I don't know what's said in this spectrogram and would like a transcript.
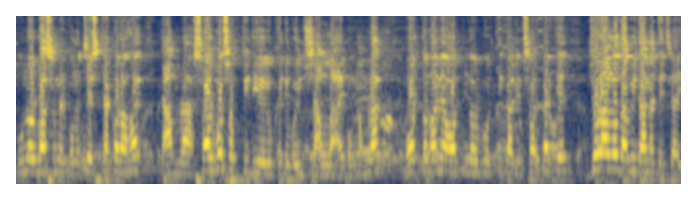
পুনর্বাসনের কোনো চেষ্টা করা হয়, তা আমরা সর্বশক্তি দিয়ে রুখে দেবো ইনশাল্লাহ এবং আমরা বর্তমানে অন্তর্বর্তীকালীন সরকারকে জোরালো দাবি জানাতে চাই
